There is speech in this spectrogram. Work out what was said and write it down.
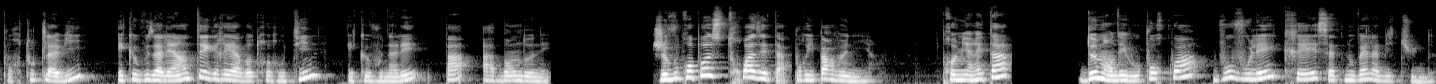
pour toute la vie et que vous allez intégrer à votre routine et que vous n'allez pas abandonner. Je vous propose trois étapes pour y parvenir. Première étape, demandez-vous pourquoi vous voulez créer cette nouvelle habitude.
